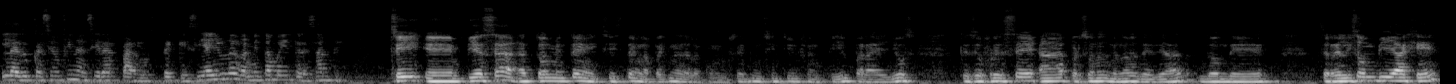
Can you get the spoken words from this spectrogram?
la educación financiera para los peques. Y hay una herramienta muy interesante. Sí, eh, empieza, actualmente existe en la página de la Conducción un sitio infantil para ellos que se ofrece a personas menores de edad, donde se realiza un viaje,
